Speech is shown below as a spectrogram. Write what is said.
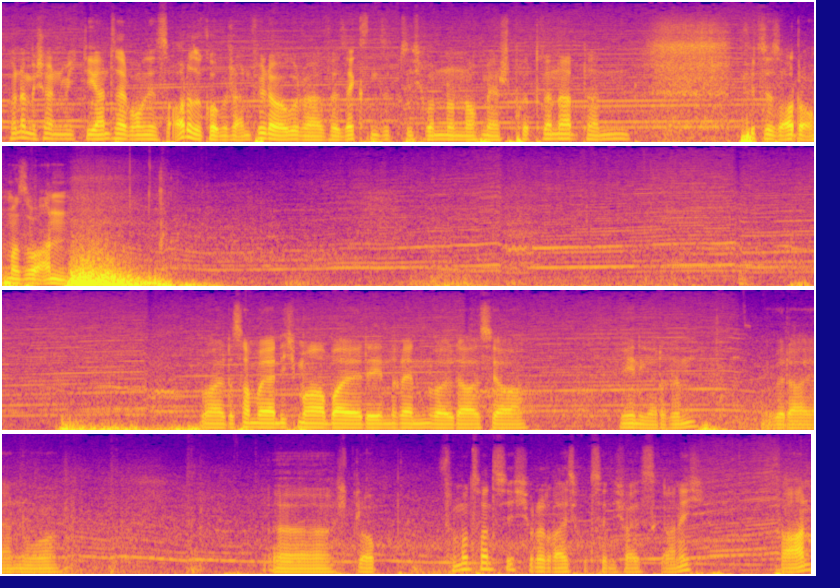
Ich wundere mich schon nämlich die ganze Zeit, warum sich das Auto so komisch anfühlt. Aber gut, wenn man für 76 Runden und noch mehr Sprit drin hat, dann fühlt sich das Auto auch mal so an. Weil das haben wir ja nicht mal bei den Rennen, weil da ist ja weniger drin. Weil wir da ja nur, äh, ich glaube, 25 oder 30 Prozent, ich weiß es gar nicht, fahren.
